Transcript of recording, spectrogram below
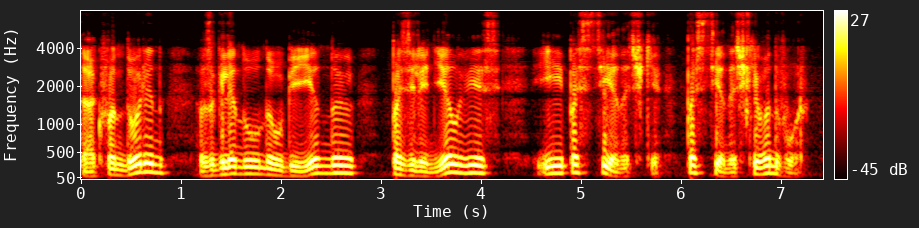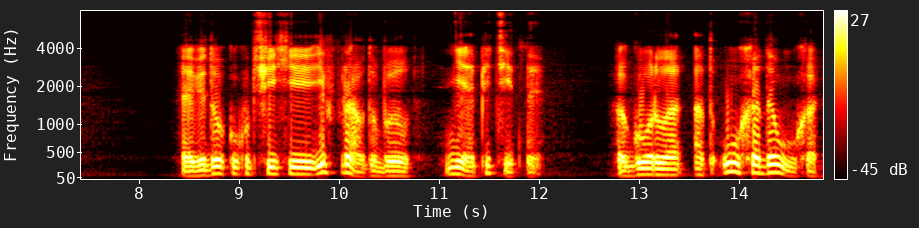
Так Фандорин взглянул на убиенную, позеленел весь и по стеночке, по стеночке во двор. А видок у купчихи и вправду был неаппетитный. Горло от уха до уха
